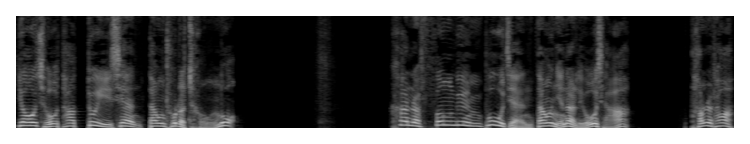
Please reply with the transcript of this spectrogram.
要求他兑现当初的承诺。看着风韵不减当年的刘霞，唐志涛啊，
